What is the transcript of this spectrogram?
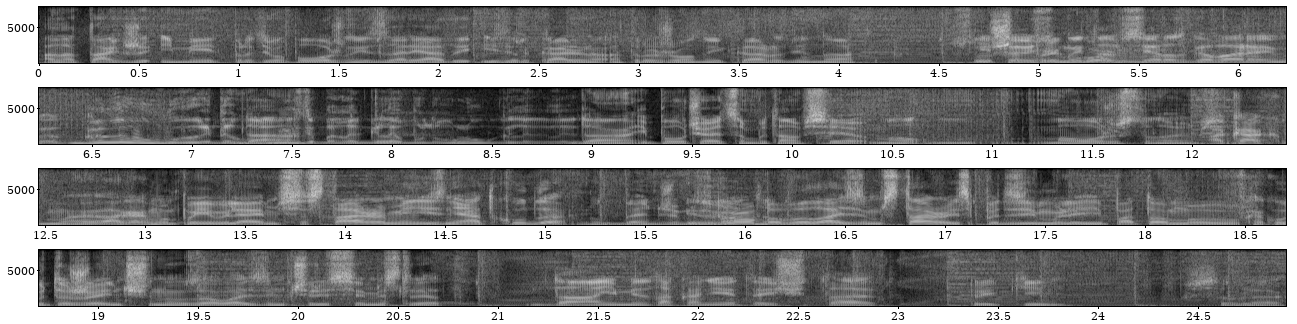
она также имеет противоположные заряды и зеркально отраженные координаты. И то есть мы прикольно. там все разговариваем. Да, и получается мы там все мол- моложе становимся. А как, мы, а как мы появляемся старыми из ниоткуда? Ну, Бенджамин Из Баттон. гроба вылазим старый из-под земли, и потом мы в какую-то женщину залазим через 70 лет. Да, именно так они это и считают. Прикинь. Представляешь?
